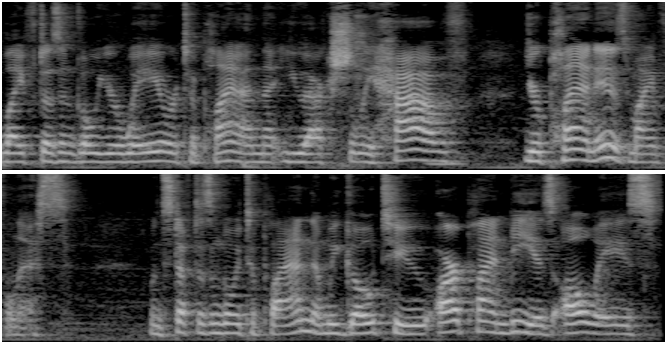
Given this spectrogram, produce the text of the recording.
life doesn't go your way or to plan that you actually have your plan is mindfulness. When stuff doesn't go to plan then we go to our plan b is always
